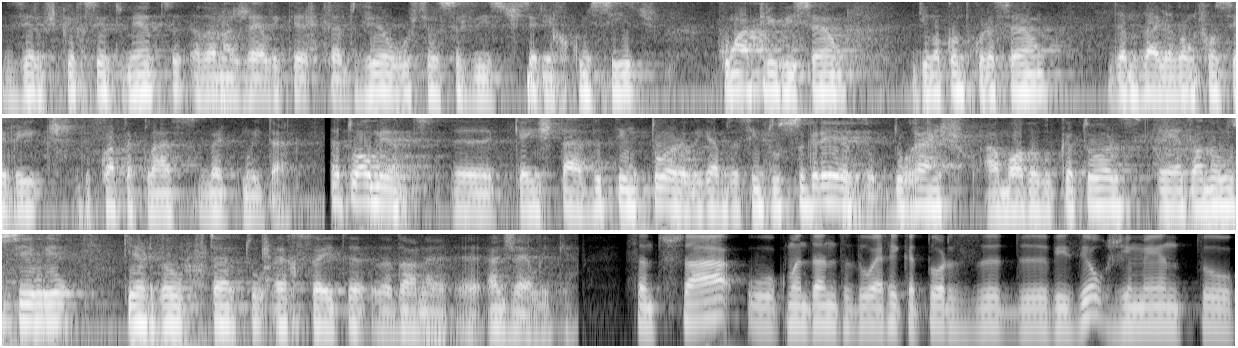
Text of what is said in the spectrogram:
dizermos que recentemente a Dona Angélica portanto, viu os seus serviços serem reconhecidos com a atribuição de uma condecoração da medalha Dom Afonso Henriques de quarta classe mérito militar. Atualmente, eh, quem está detentor, digamos assim, do segredo do rancho à moda do 14 é a Dona Lucília, que herdou, portanto, a receita da Dona eh, Angélica. Santos Sá, o comandante do R-14 de Viseu, regimento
